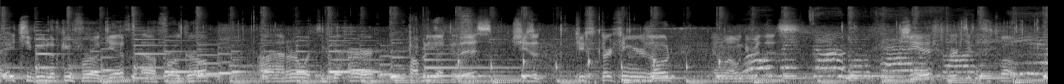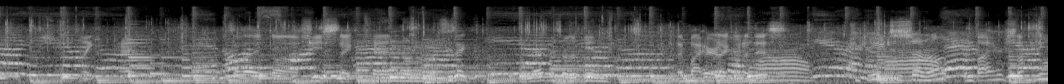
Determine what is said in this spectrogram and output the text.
at HEB looking for a gift uh, for a girl. Uh, I don't know what to get her. Probably like this. She's a she's 13 years old, and I'm gonna give her this. She is 13 to 12. Like, So like uh, she's like 10. No, no, no. She's like 11. So looking. I buy her like one of this. Can you just shut up and buy her something?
